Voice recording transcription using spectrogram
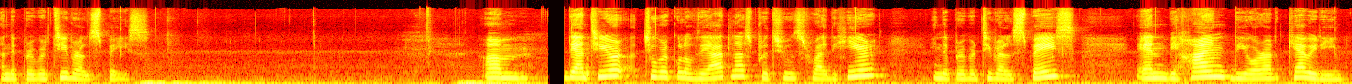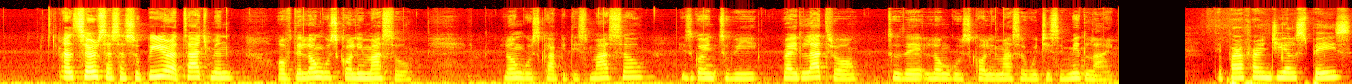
and the prevertebral space. Um, the anterior tubercle of the atlas protrudes right here in the prevertebral space and behind the oral cavity and serves as a superior attachment of the longus colli muscle. Longus capitis muscle is going to be right lateral to the longus colli muscle, which is in midline. The parapharyngeal space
